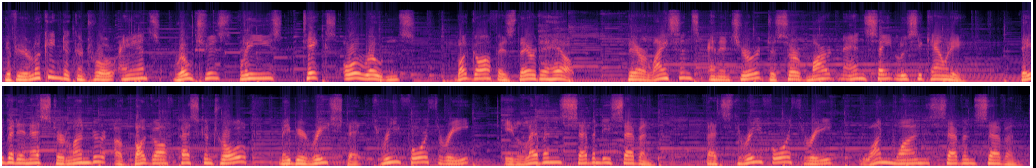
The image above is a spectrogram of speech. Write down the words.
If you're looking to control ants, roaches, fleas, ticks, or rodents, Bug Off is there to help. They are licensed and insured to serve Martin and St. Lucie County. David and Esther Lunder of Bug Off Pest Control may be reached at 343 1177. That's 343 1177.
